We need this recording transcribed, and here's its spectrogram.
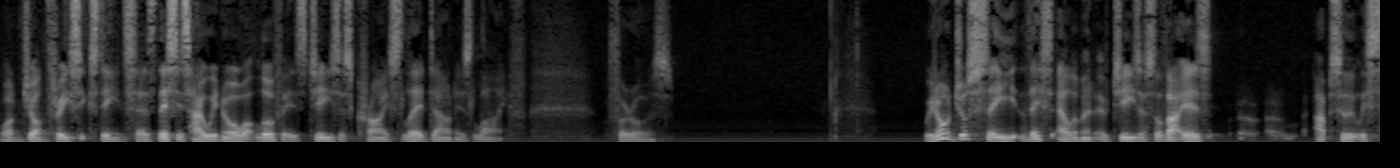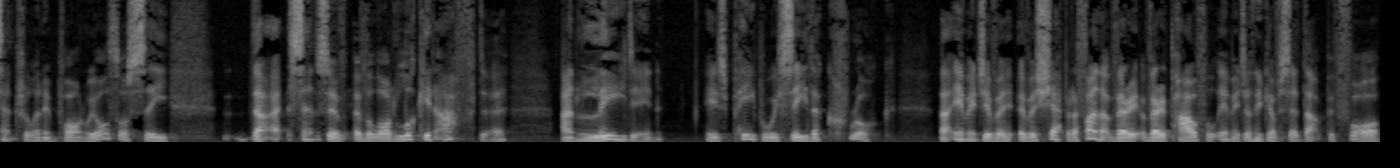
1 John 3:16 says this is how we know what love is Jesus Christ laid down his life for us we don't just see this element of Jesus, so that is absolutely central and important. We also see that sense of, of the Lord looking after and leading his people. We see the crook, that image of a, of a shepherd. I find that very, a very powerful image. I think I've said that before.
